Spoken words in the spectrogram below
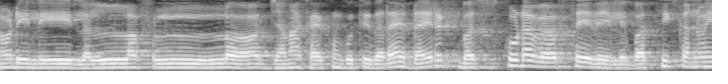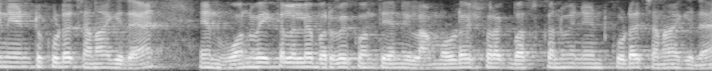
ನೋಡಿ ಇಲ್ಲಿ ಇಲ್ಲೆಲ್ಲ ಫುಲ್ಲು ಜನ ಕಾಯ್ಕೊಂಡು ಕೂತಿದ್ದಾರೆ. ಡೈರೆಕ್ಟ್ ಬಸ್ ಕೂಡ ವ್ಯವಸ್ಥೆ ಇದೆ ಇಲ್ಲಿ. ಬಸ್ಸಿಗೆ ಕನ್ವೀನಿಯೆಂಟು ಕೂಡ ಚೆನ್ನಾಗಿದೆ. ಏನು ಓನ್ ವೆಹಿಕಲಲ್ಲೇ ಬರಬೇಕು ಅಂತ ಏನಿಲ್ಲ. ಮುರುಡೇಶ್ವರಕ್ಕೆ ಬಸ್ ಕನ್ವೀನಿಯೆಂಟ್ ಕೂಡ ಚೆನ್ನಾಗಿದೆ.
